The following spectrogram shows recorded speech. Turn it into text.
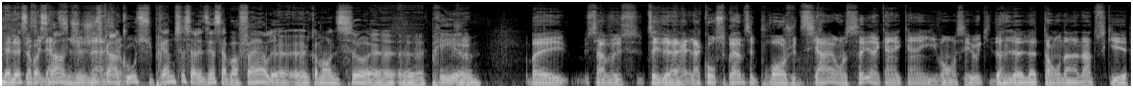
Mais là, ça va se rendre jusqu'en Cour suprême. Ça, ça veut dire ça va faire le comment on dit ça, euh, pré. ben ça veut, sais, la, Cour suprême, c'est le pouvoir judiciaire, on le sait, hein, quand, quand ils vont, c'est eux qui donnent le, ton dans, dans, tout ce qui est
